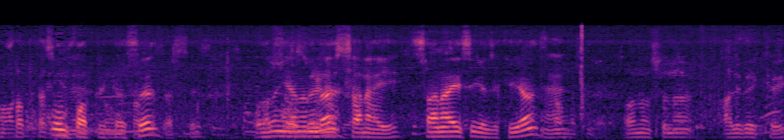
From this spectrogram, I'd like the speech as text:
un fabrikası. Un fabrikası. Onun yanında- sanayi. Sanayisi gözüküyor. He. Ondan sonra Ali Beyköy.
